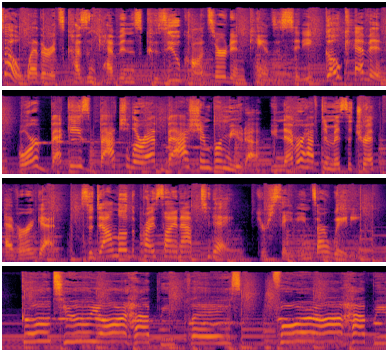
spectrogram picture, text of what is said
So whether it's Cousin Kevin's Kazoo concert in Kansas City, go Kevin, or Becky's Bachelorette Bash in Bermuda, you never have to miss a trip ever again. So download the Priceline app today. Your savings are waiting Go to your happy place for a happy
